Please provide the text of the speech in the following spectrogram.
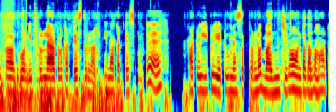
ఇంకా అదిగోండి ఇప్పుడు లాటర్ కట్టేస్తున్నాడు. ఇలా కట్టేసుకుంటే అటు ఇటు ఎటు మెసక్కుండా మంచిగా ఉంటుంది అన్నమాట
